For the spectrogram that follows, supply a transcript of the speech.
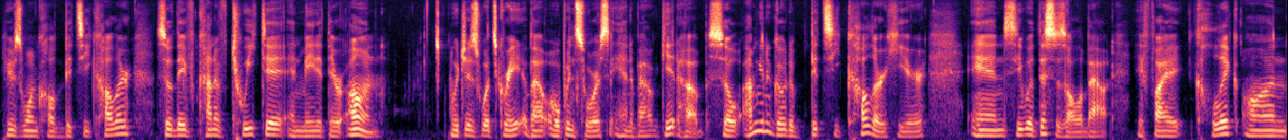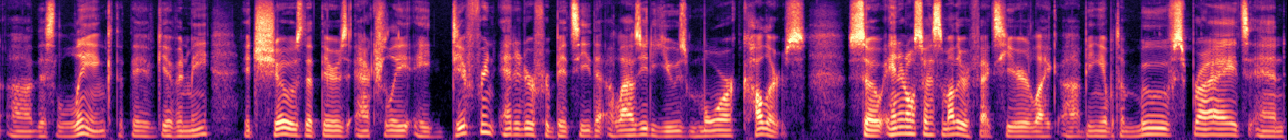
Here's one called Bitsy Color. So they've kind of tweaked it and made it their own which is what's great about open source and about GitHub. So I'm going to go to Bitsy Color here and see what this is all about. If I click on uh, this link that they've given me, it shows that there's actually a different editor for Bitsy that allows you to use more colors. So, and it also has some other effects here, like uh, being able to move sprites and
